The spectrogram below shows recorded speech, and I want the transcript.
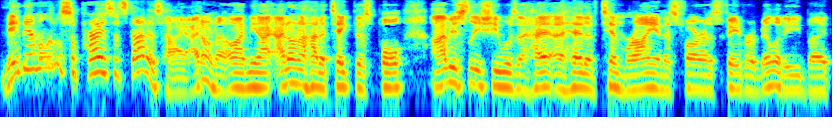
maybe I'm a little surprised it's not as high. I don't know. I mean, I, I don't know how to take this poll. Obviously, she was ahead of Tim Ryan as far as favorability, but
